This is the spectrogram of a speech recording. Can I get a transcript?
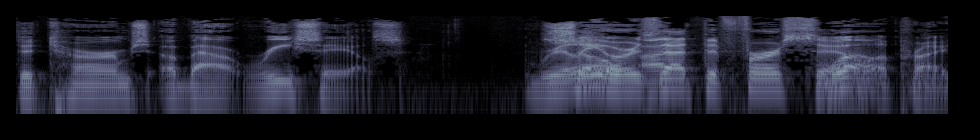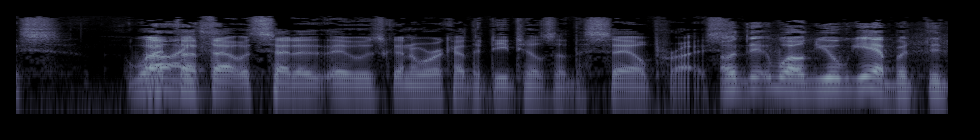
the terms about resales. Really, So or is I- that the first sale well- a price? well, I I thought th- that was said it was going to work out the details of the sale price. Oh, the, well, you yeah, but the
